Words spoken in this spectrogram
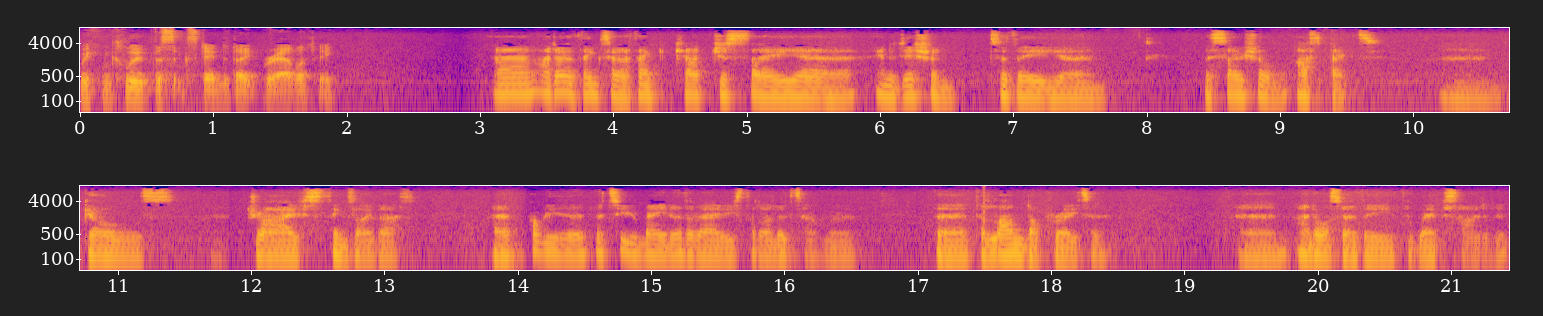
we conclude this extended Ape Reality? Um, I don't think so. I think I'd just say, uh, in addition to the um, the social aspect, um, goals, drives, things like that, uh, probably the, the two main other areas that I looked at were the, the land operator um, and also the, the web side of it,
